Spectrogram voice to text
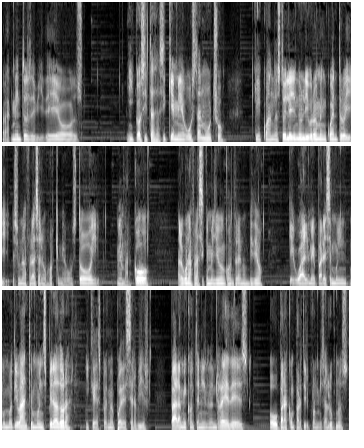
fragmentos de videos y cositas así que me gustan mucho. Que cuando estoy leyendo un libro y me encuentro y es una frase a lo mejor que me gustó y me marcó, alguna frase que me llego a encontrar en un video que igual me parece muy, muy motivante, muy inspiradora y que después me puede servir para mi contenido en redes o para compartir con mis alumnos,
